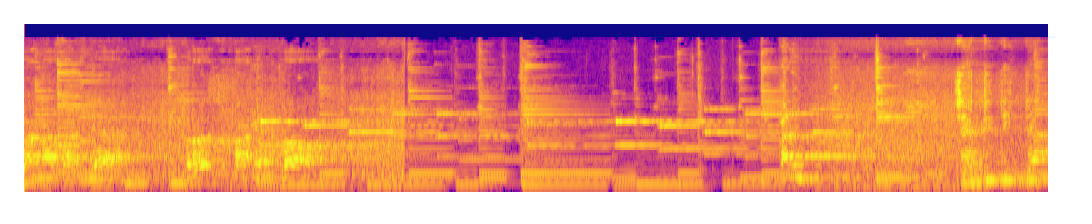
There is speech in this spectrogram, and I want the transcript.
celana panjang terus pakai rok kan jadi tidak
